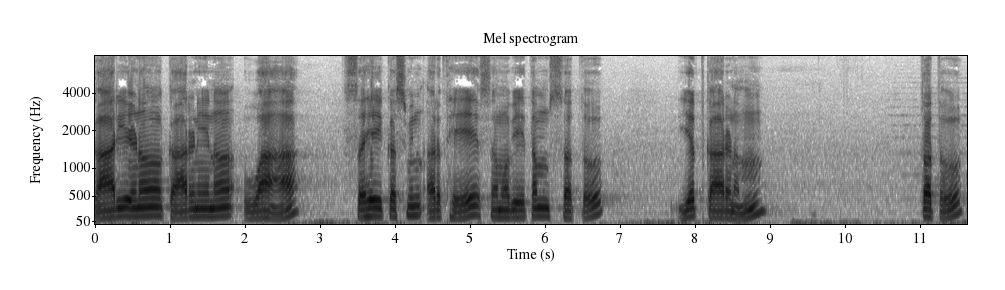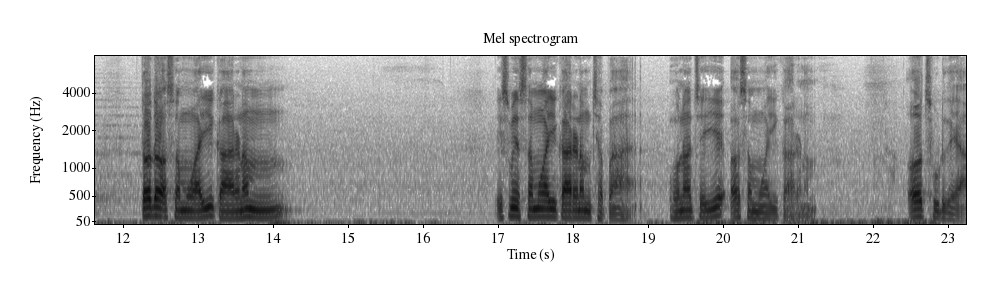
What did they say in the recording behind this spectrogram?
कार्येण, कारणेन वा सहेकस्मिन अर्थे समवेतम सत यत कारणम तत तद समवायी कारणम इसमें समवायी कारणम छपा है। होना चाहिए असमवायी कारणम अ छूट गया।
